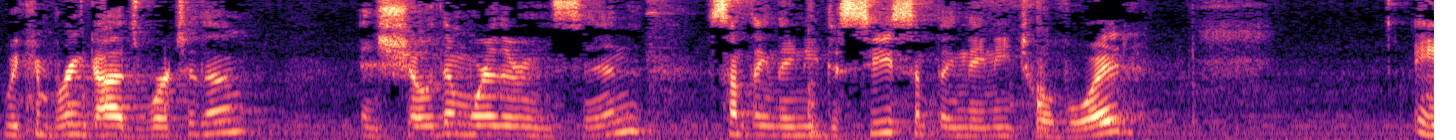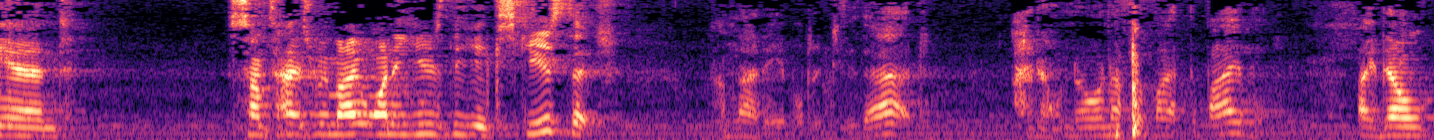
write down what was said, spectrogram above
We can bring God's word to them and show them where they're in sin, something they need to see, something they need to avoid. And sometimes we might want to use the excuse that I'm not able to do that. I don't know enough about the Bible. I don't,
